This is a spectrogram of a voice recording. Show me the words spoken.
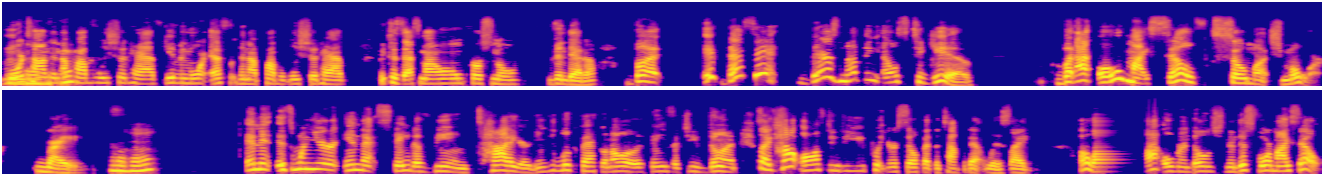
More mm-hmm. time than I probably should have, given more effort than I probably should have because that's my own personal vendetta. But it that's it. There's nothing else to give. But I owe myself so much more. Right. Mm-hmm. And it, it's when you're in that state of being tired and you look back on all the things that you've done. It's like, how often do you put yourself at the top of that list? Like, oh, I overindulged in this for myself.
